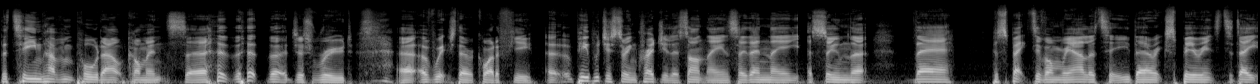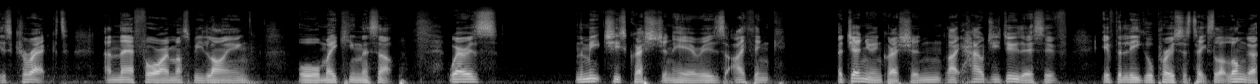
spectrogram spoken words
the team haven't pulled out comments uh, that, that, are just rude, uh, of which there are quite a few. Uh, people just are incredulous, aren't they? And so then they assume that their perspective on reality, their experience to date, is correct, and therefore I must be lying or making this up. Whereas Namichi's question here is, I think a genuine question like how do you do this if if the legal process takes a lot longer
